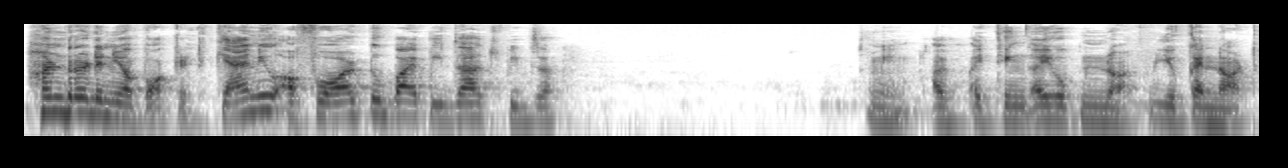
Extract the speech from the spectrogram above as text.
100 in your pocket. Can you afford to buy pizza Hut's pizza? I mean i, I think i hope not you cannot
